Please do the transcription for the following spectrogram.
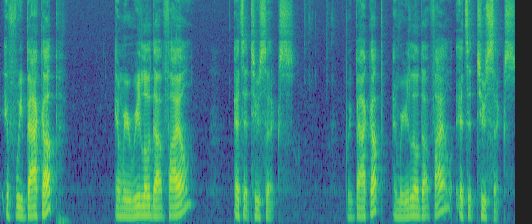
If we back up and we reload that file, it's at 2.6. If we back up and we reload that file, it's at 2.6.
